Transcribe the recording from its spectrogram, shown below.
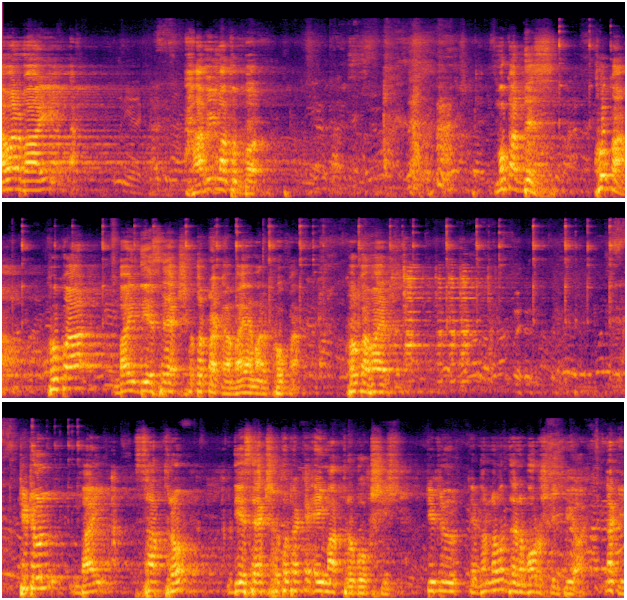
আমার ভাই হাবিব মাতব্বর। মোকাদ্দেশ খোকা। খোকা ভাই দিয়েছে একশত টাকা ভাই আমার খোকা। খোকা ভাই। টিটুল ভাই ছাত্র দিয়েছে একশত টাকা এই মাত্র বকশিস। টিটুলকে ধন্যবাদ যেন বড় শিল্পী হয় নাকি?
